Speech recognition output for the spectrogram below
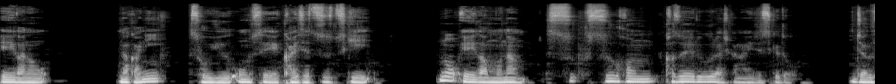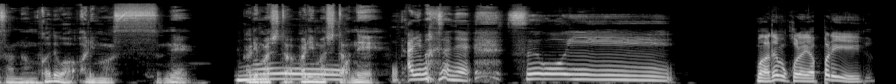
映画の中に、そういう音声解説付きの映画も何、数数本数えるぐらいしかないですけど、JAL さんなんかではありますね。ありました、ありました。ね。ありましたね。すごい。まあでもこれやっぱり、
